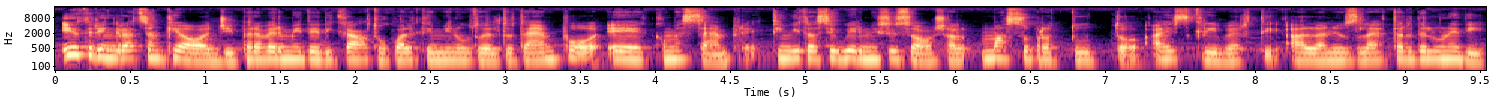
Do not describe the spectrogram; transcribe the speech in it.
Io ti ringrazio anche oggi per avermi dedicato qualche minuto del tuo tempo e, come sempre, ti invito a seguirmi sui social, ma soprattutto a iscriverti alla newsletter del lunedì.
